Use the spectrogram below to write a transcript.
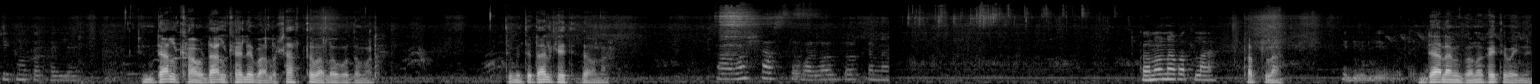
ঠিক মতো খাইলে। ডাল খাও ডাল খাইলে ভালো স্বাস্থ্য ভালো হব তোমার। তুমি তো ডাল খাইতে চাও না। আমার স্বাস্থ্য ভালো দরকার না ঘন না পাতলা? পাতলা। ডাল আমি ঘন খাইতে পাই না।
